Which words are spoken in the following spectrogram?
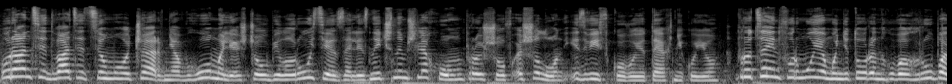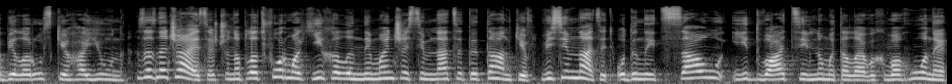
Уранці 27 червня в Гомелі, що у Білорусі, залізничним шляхом пройшов ешелон із військовою технікою. Про це інформує моніторингова група «Білоруський гаюн». Зазначається, що на платформах їхали не менше 17 танків, 18 одиниць САУ і два цільнометалевих вагони,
